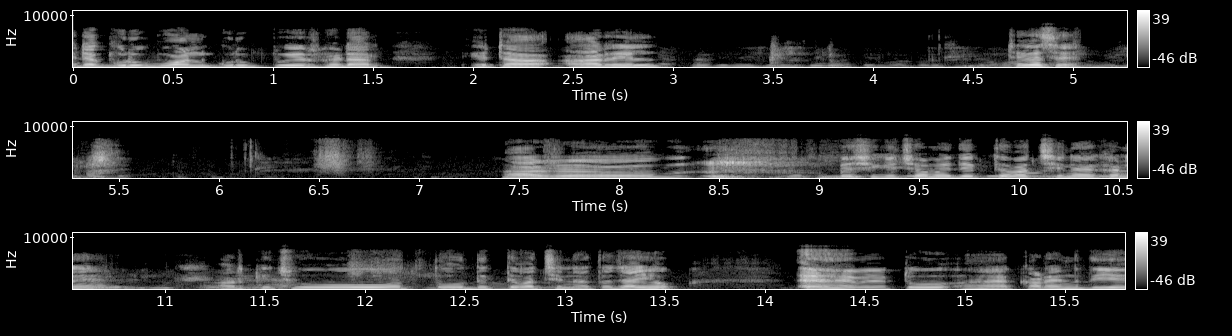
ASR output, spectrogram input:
এটা গ্রুপ ওয়ান গ্রুপ টু এর ফেডার এটা আর এল ঠিক আছে? আর বেশি কিছু আমি দেখতে পাচ্ছি না এখানে, আর কিছু তো দেখতে পাচ্ছি না। তো যাই হোক, এবার একটু কারেন্ট দিয়ে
